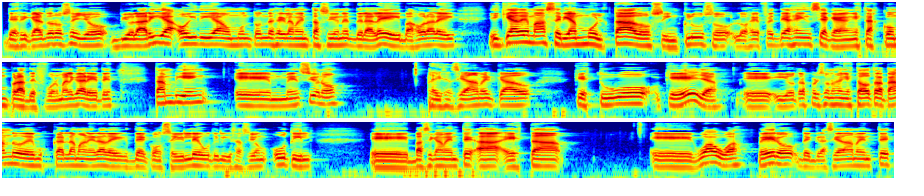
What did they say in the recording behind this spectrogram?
de Ricardo Rosselló violaría hoy día un montón de reglamentaciones de la ley, bajo la ley, y que además serían multados incluso los jefes de agencia que hagan estas compras de forma al garete. También eh, mencionó la licenciada Mercado que estuvo, que ella eh, y otras personas han estado tratando de buscar la manera de, conseguirle utilización útil básicamente a esta eh, guagua, pero desgraciadamente,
